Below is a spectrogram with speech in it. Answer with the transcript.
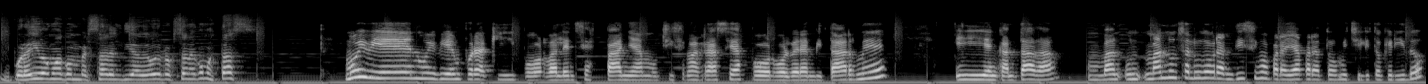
Y por ahí vamos a conversar el día de hoy. Roxana, ¿cómo estás? Muy bien, muy bien por aquí, por Valencia, España. Muchísimas gracias por volver a invitarme y encantada. mando un saludo grandísimo para allá, para todo mi chilito querido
